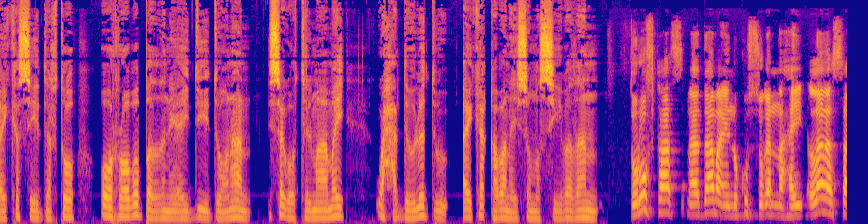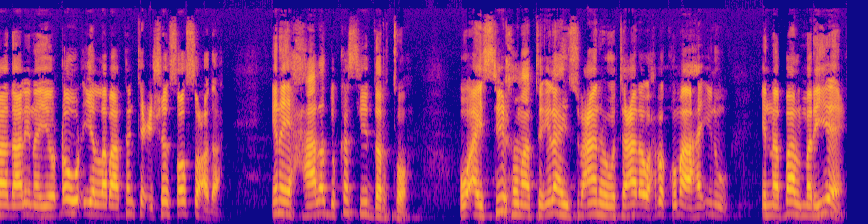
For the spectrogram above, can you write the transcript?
ay ka sii darto oo roobo badani ay di'i doonaan isagoo tilmaamay waxa dowladdu ay ka qabanayso masiibadan. Duruuftaas maadaama aynu ku sugannahay lana saadaalinayo dhowr iyo labaatanka cisho soo socda inay xaaladdu ka sii darto oo ay sii xumaato ilaahay subxaanahu wa tacaala waxba kuma aha inuu inabaal mariye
